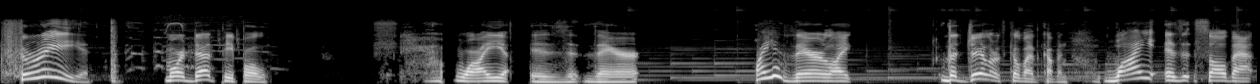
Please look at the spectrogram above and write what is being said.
Three more dead people. Why is there? Why is there like the jailer is killed by the coven? Why is it so that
